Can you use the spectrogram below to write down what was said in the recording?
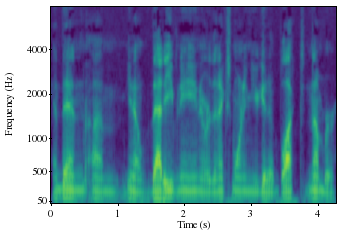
and then, um, you know, that evening or the next morning you get a blocked number,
